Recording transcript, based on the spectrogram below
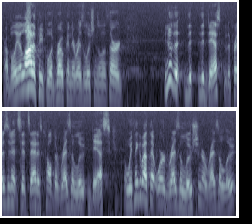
Probably a lot of people have broken their resolutions on the third. You know, the, the, the, desk that the president sits at is called the resolute desk. When we think about that word resolution or resolute,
